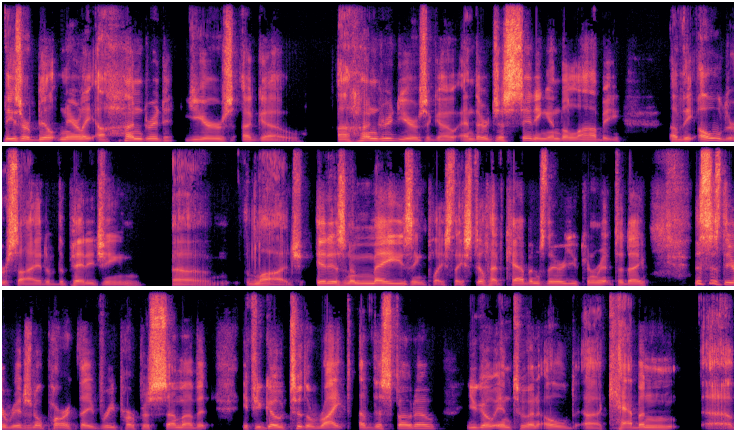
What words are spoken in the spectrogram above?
These are built nearly a hundred years ago. A hundred years ago, and they're just sitting in the lobby of the older side of the Jean uh, lodge. It is an amazing place. They still have cabins there you can rent today. This is the original park. They've repurposed some of it. If you go to the right of this photo, you go into an old uh, cabin uh,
